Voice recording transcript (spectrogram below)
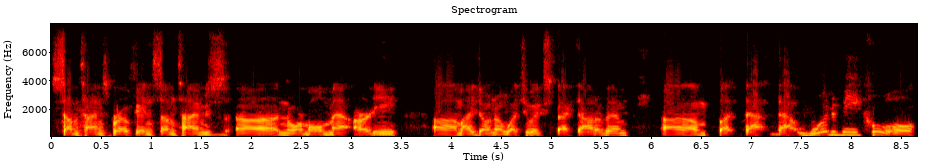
sometimes broken, sometimes uh, normal Matt Hardy, um, I don't know what to expect out of him. Um, but that that would be cool.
